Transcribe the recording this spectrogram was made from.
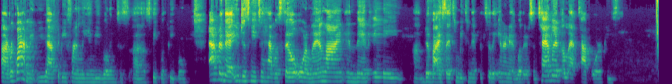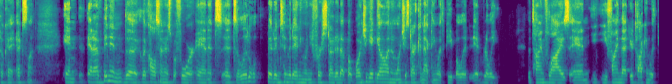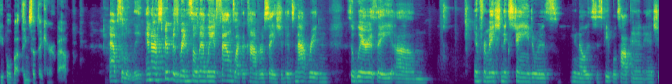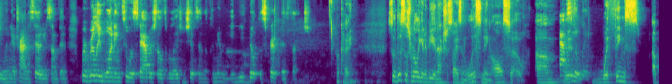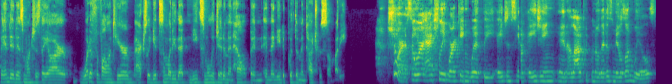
uh, requirement. You have to be friendly and be willing to uh, speak with people. After that, you just need to have a cell or a landline and then a um, device that can be connected to the internet, whether it's a tablet, a laptop, or a PC. Okay, excellent. And and I've been in the the call centers before, and it's it's a little bit intimidating when you first start it up, but once you get going and once you start connecting with people, it it really the time flies, and you find that you're talking with people about things that they care about. Absolutely, and our script is written so that way it sounds like a conversation. It's not written to where it's a um, information exchange or it's you know it's just people talking at you and they're trying to sell you something. We're really wanting to establish those relationships in the community and we've built the script as such. Okay. So this is really going to be an exercise in listening also um, absolutely. with, with things upended as much as they are. What if a volunteer actually gets somebody that needs some legitimate help and, and they need to put them in touch with somebody? Sure. So we're actually working with the Agency on Aging, and a lot of people know that is Meals on Wheels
